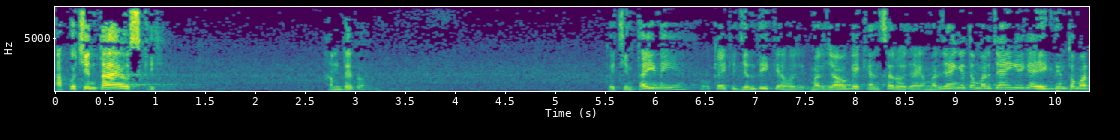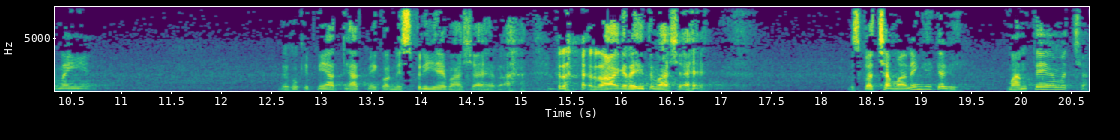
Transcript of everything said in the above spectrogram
आपको चिंता है उसकी? हम देखो। कोई चिंता ही नहीं है? वो कहे कि जल्दी क्या हो जाए मर जाओगे कैंसर हो जाएगा। मर जाएँगे तो मर जाएँगे क्या? एक दिन तो मरना ही है। देखो कितनी आध्यात्मिक और निष्प्रिय है भाषा है रा, रा, राग रहित भाषा है। उसको अच्छा मानेंगे कभी? मानते हैं हम अच्छा।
